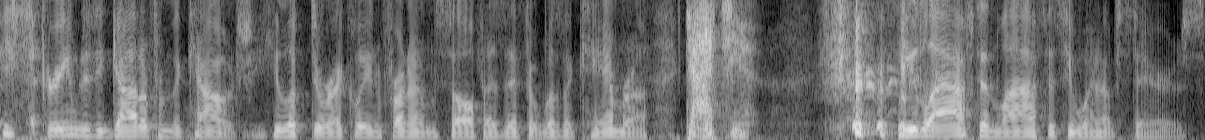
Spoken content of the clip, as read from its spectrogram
he screamed as he got up from the couch. He looked directly in front of himself as if it was a camera. Gotcha! he laughed and laughed as he went upstairs.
